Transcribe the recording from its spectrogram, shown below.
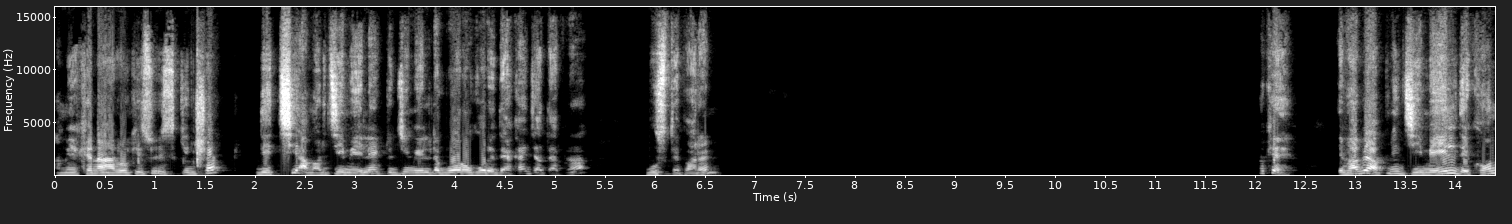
আমি এখানে আরও কিছু স্ক্রিনশট দিচ্ছি আমার জিমেইলে একটু জিমেইলটা বড় করে দেখাই যাতে আপনারা বুঝতে পারেন। ওকে এভাবে আপনি জিমেইল দেখুন।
